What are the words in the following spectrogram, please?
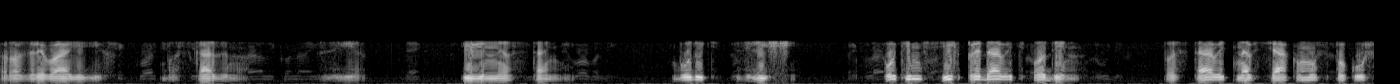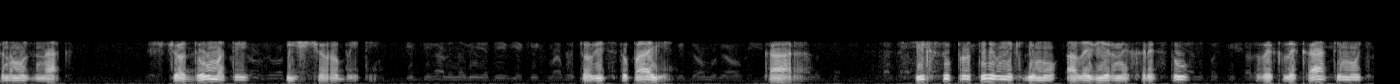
розриває їх, бо сказано звір. І він не останній. Будуть зліші. Потім всіх придавить один, поставить на всякому спокушеному знак, що думати і що робити. Хто відступає кара. Всіх супротивних йому, але вірних Христу, викликатимуть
